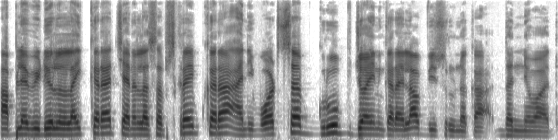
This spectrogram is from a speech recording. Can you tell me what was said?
आपल्या व्हिडिओला लाईक करा चॅनलला सबस्क्राईब करा आणि व्हॉट्सअप ग्रुप जॉईन करायला विसरू नका. धन्यवाद.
